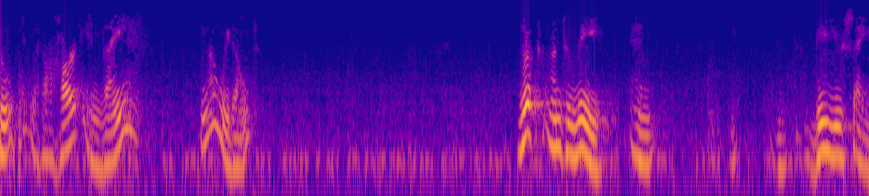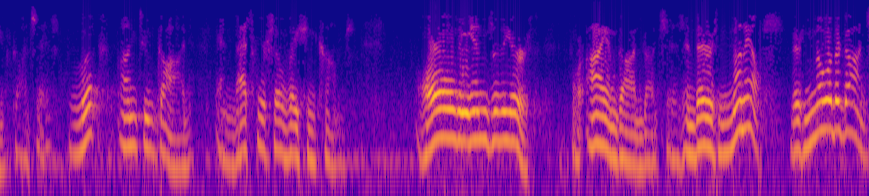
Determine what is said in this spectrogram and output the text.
with our heart in vain? No, we don't. Look unto me and be you saved, God says. Look unto God, and that's where salvation comes. All the ends of the earth For I am God, God says, and there is none else. There's no other gods.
